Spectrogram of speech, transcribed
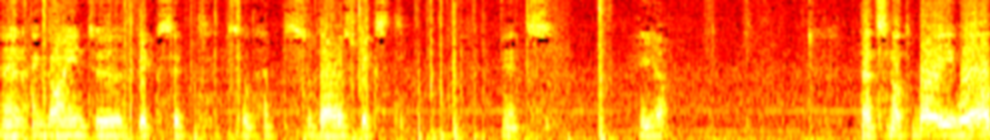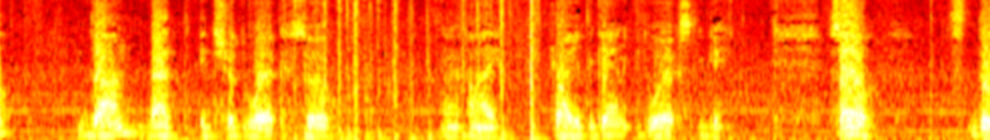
and I'm going to fix it so that so is fixed. It's here. That's not very well done, but it should work. So uh, if I try it again it works again so the,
